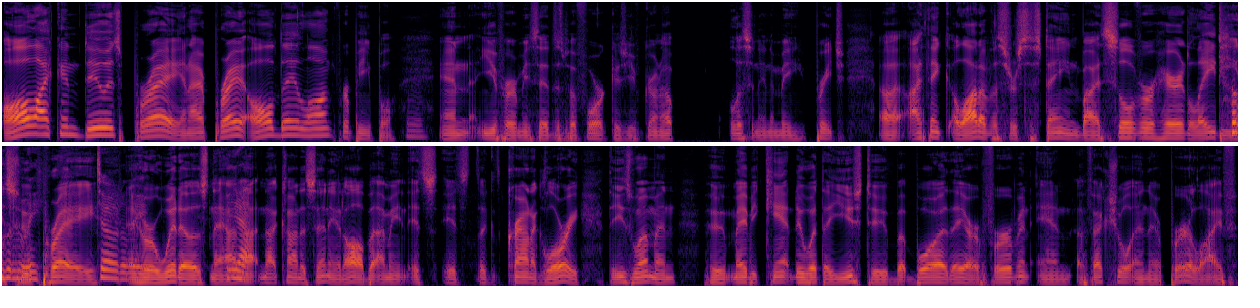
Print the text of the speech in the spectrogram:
All I can do is pray, and I pray all day long for people. Mm. And you've heard me say this before because you've grown up listening to me preach. Uh, I think a lot of us are sustained by silver haired ladies Totally. who pray Totally. and who are widows now, Yeah. not, not condescending at all, but I mean, it's, it's the crown of glory. These women who maybe can't do what they used to, but boy, they are fervent and effectual in their prayer life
